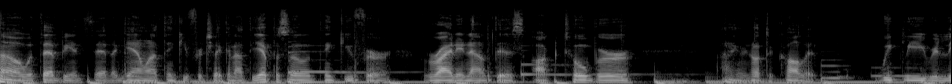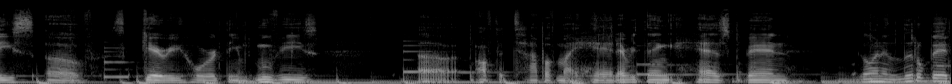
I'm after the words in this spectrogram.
uh, with that being said, again, I want to thank you for checking out the episode. Thank you for writing out this October. I don't even know what to call it. Weekly release of scary horror themed movies uh, off the top of my head, everything has been going a little bit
